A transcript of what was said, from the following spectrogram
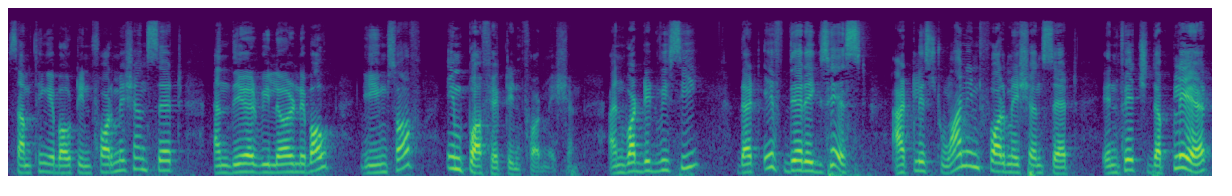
something about information set and there we learned about games of imperfect information. And what did we see? That if there exists at least one information set in which the player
